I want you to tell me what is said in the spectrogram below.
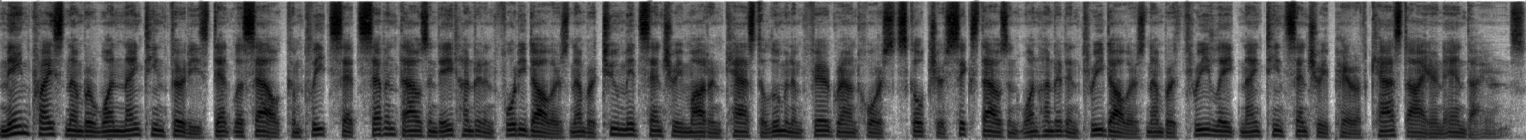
Name price number 1 1930s Dent LaSalle complete set $7,840 Number 2 mid-century modern cast aluminum fairground horse sculpture $6,103 Number 3 late 19th century pair of cast iron andirons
